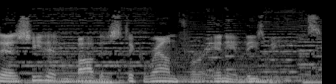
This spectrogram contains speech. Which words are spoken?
is she didn't bother to stick around for any of these meetings.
